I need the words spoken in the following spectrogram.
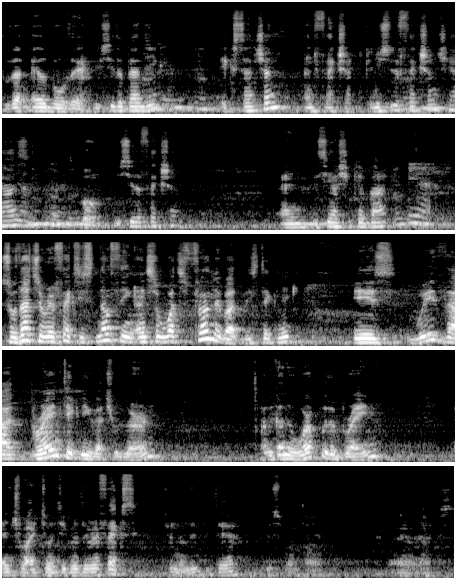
to that elbow there. You see the bending? Extension and flexion. Can you see the flexion she has? Boom. You see the flexion? And you see how she came back? Yeah. So that's a reflex, it's nothing. And so what's fun about this technique is with that brain technique that you learn, we're gonna work with the brain and try to integrate the reflex. Turn a little bit there, just one time. And relax.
